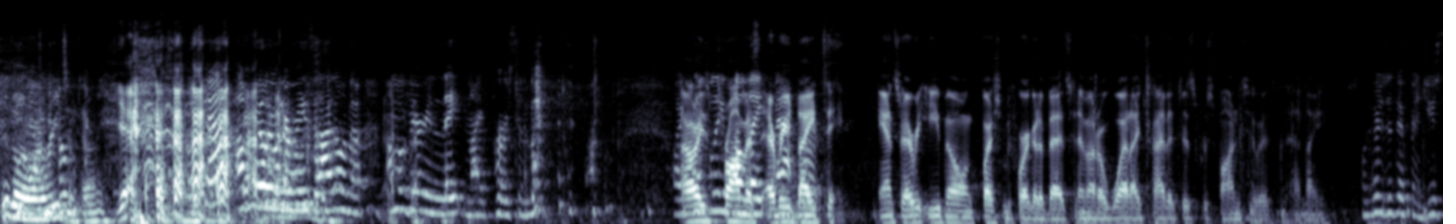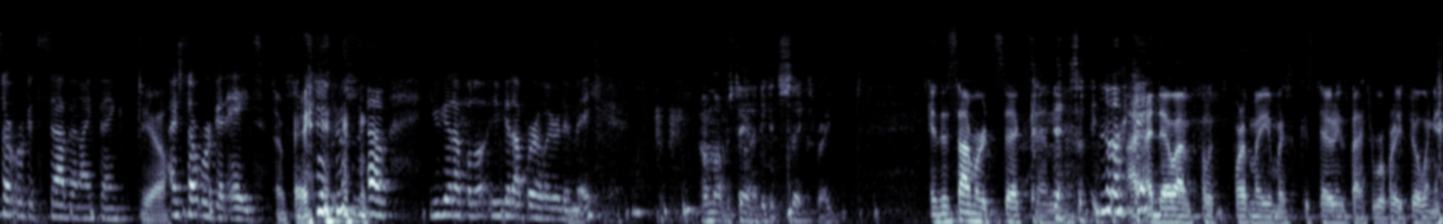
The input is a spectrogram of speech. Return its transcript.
You're the only one who reads them, Tony. yeah. I'm the only one who reads it, I don't know. I'm a very late night person, but I I always promise every Matt night to answer every email and question before I go to bed, so no matter what, I try to just respond to it at night, Well, here's the difference. You start work at seven, I think. yeah, I start work at eight. okay. So you get up a little, you get up earlier than me. I'm not mistaken, I think it's six, right? In the summer, it's six, and I, I know I'm, put- part of my, my custodians back to work, already feeling it,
